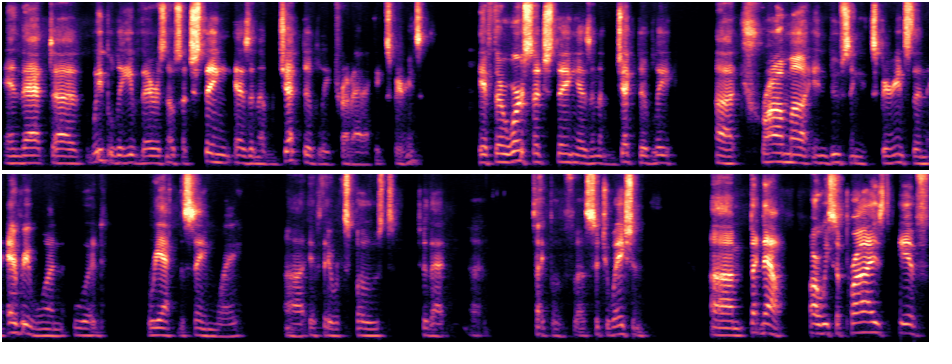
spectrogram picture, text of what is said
And that uh, we believe there is no such thing as an objectively traumatic experience. If there were such thing as an objectively uh, trauma inducing experience then everyone would react the same way if they were exposed to that uh, type of uh, situation um, but now, are we surprised if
